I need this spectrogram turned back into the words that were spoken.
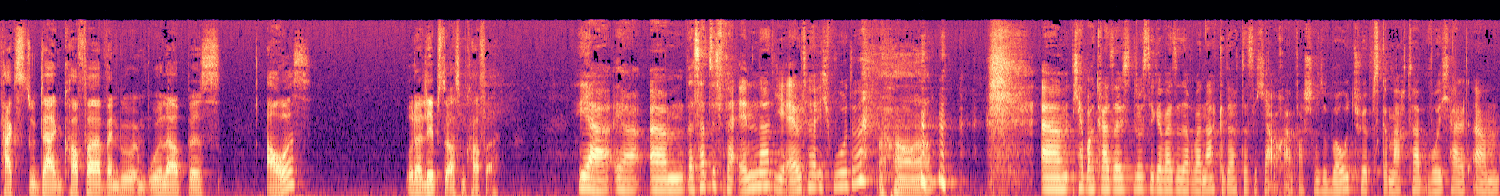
packst du deinen Koffer, wenn du im Urlaub bist, aus? Oder lebst du aus dem Koffer? Ja, ja. Ähm, das hat sich verändert, je älter ich wurde. ähm, ich habe auch gerade lustigerweise darüber nachgedacht, dass ich ja auch einfach schon so Roadtrips gemacht habe, wo ich halt ähm,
